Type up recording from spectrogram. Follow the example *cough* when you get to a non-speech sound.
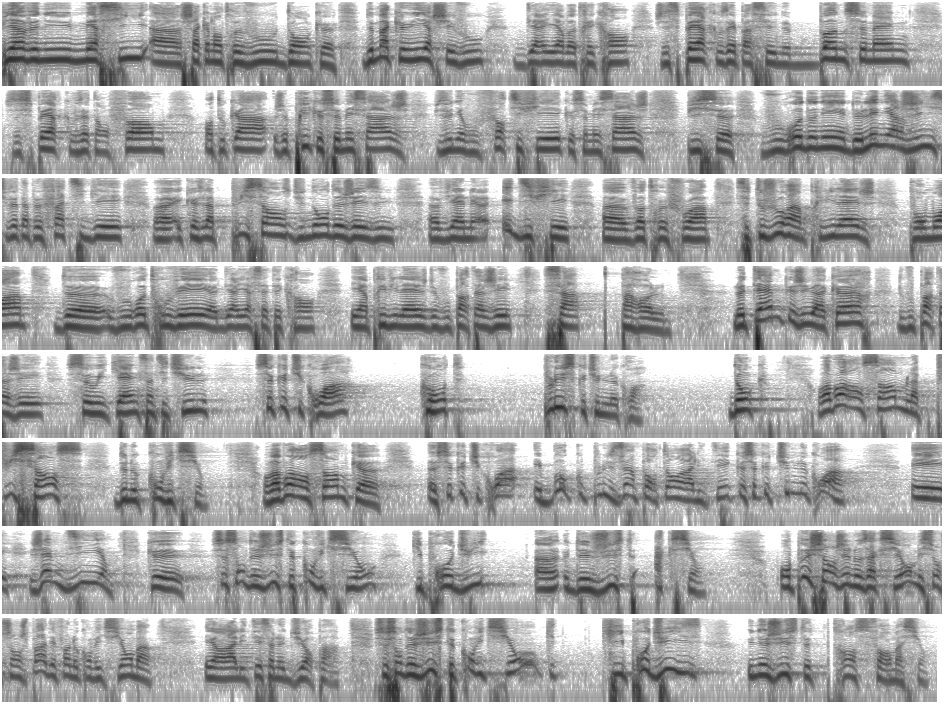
bienvenue. Merci à chacun d'entre vous donc euh, de m'accueillir chez vous derrière votre écran. J'espère que vous avez passé une bonne semaine. J'espère que vous êtes en forme. En tout cas, je prie que ce message puisse venir vous fortifier, que ce message puisse euh, vous redonner de l'énergie si vous êtes un peu fatigué euh, et que la puissance du nom de Jésus vienne édifier votre foi. C'est toujours un privilège pour moi de vous retrouver derrière cet écran et un privilège de vous partager sa parole. Le thème que j'ai eu à cœur de vous partager ce week-end s'intitule Ce que tu crois compte plus que tu ne le crois. Donc, on va voir ensemble la puissance de nos convictions. On va voir ensemble que euh, ce que tu crois est beaucoup plus important en réalité que ce que tu ne le crois. Et j'aime dire que ce sont de justes convictions qui produisent de justes actions. On peut changer nos actions, mais si on ne change pas des fois nos convictions, ben, et en réalité ça ne dure pas. Ce sont de justes convictions qui produisent une juste transformation.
